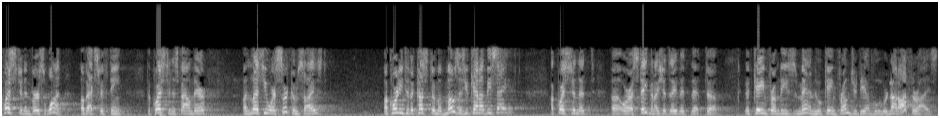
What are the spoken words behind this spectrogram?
question in verse 1 of Acts 15. The question is found there unless you are circumcised according to the custom of Moses, you cannot be saved. A question that, uh, or a statement, I should say, that, that, uh, that came from these men who came from Judea who were not authorized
